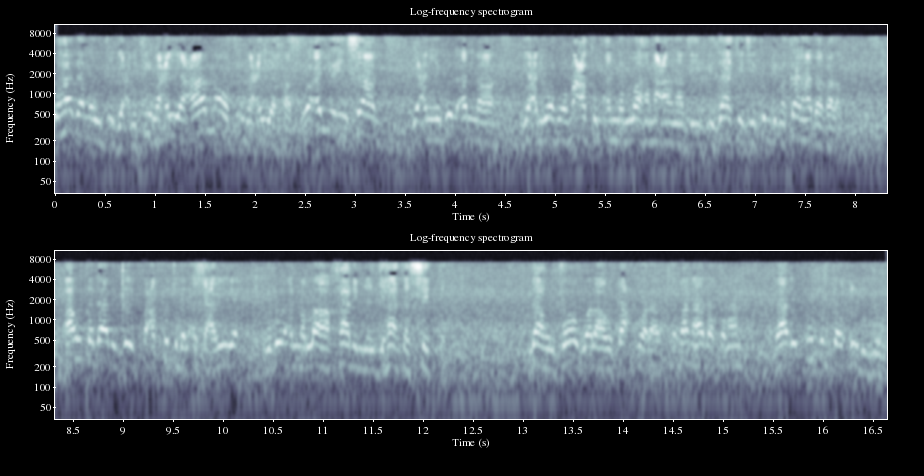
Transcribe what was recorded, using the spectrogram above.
وهذا موجود يعني في معية عامة وفي معية خاصة. وأي إنسان يعني يقول أن يعني وهو معكم أن الله معنا في بذاته في كل مكان هذا غلط. أو كذلك زي بعض كتب الأشعرية يقول أن الله خالي من الجهات الستة. له فوق وله تحت ولا كمان هذا كمان هذا يقول التوحيد يقول.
